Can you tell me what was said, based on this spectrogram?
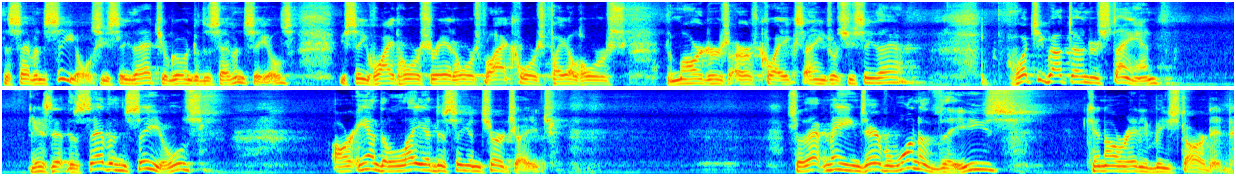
the seven seals. You see that? You'll go into the seven seals. You see white horse, red horse, black horse, pale horse, the martyrs, earthquakes, angels. You see that? What you've got to understand is that the seven seals are in the Laodicean church age. So that means every one of these can already be started.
